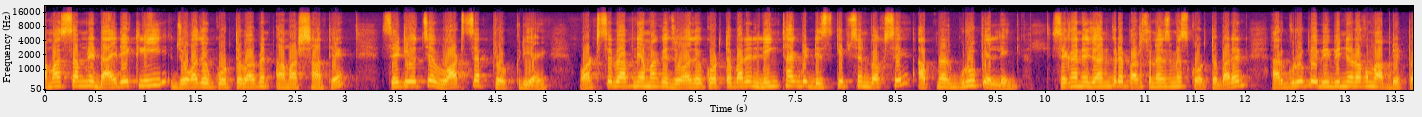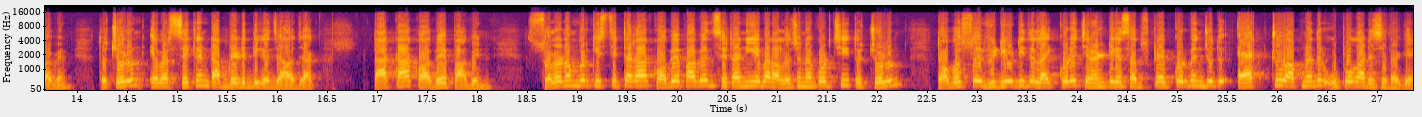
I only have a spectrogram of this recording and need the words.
আমার সামনে ডাইরেক্টলি যোগাযোগ করতে পারবেন আমার সাথে। সেটি হচ্ছে হোয়াটসঅ্যাপ প্রক্রিয়ায়। হোয়াটসঅ্যাপে আপনি আমাকে যোগাযোগ করতে পারেন। লিঙ্ক থাকবে ডিসক্রিপশন বক্সে আপনার গ্রুপের লিঙ্ক সেখানে জয়েন করে পার্সোনাল এসএমএস করতে পারেন। আর গ্রুপে বিভিন্ন রকম আপডেট পাবেন। তো চলুন এবার সেকেন্ড আপডেটের দিকে যাওয়া যাক। টাকা কবে পাবেন? ষোলো নম্বর কিস্তির টাকা কবে পাবেন সেটা নিয়ে এবার আলোচনা করছি। তো চলুন, তো অবশ্যই ভিডিওটিতে লাইক করে চ্যানেলটিকে সাবস্ক্রাইব করবেন যদি একটু আপনাদের উপকার এসে থাকে।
